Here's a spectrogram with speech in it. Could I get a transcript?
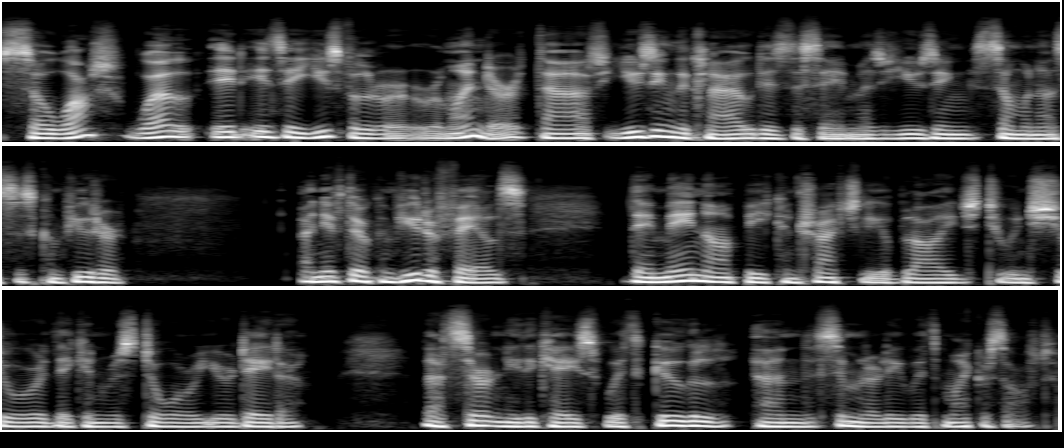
So what? Well, it is a useful reminder that using the cloud is the same as using someone else's computer. And if their computer fails, they may not be contractually obliged to ensure they can restore your data. That's certainly the case with Google and similarly with Microsoft.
